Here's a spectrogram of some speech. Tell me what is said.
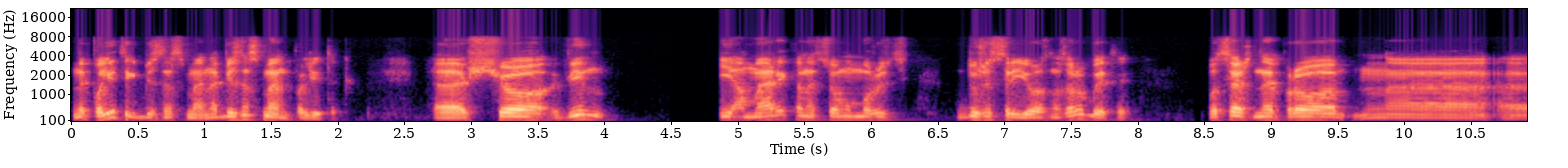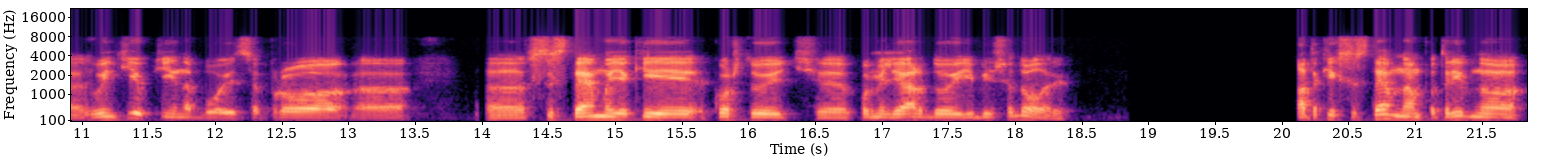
не політик-бізнесмен, а бізнесмен-політик. Е, Що він і Америка на цьому можуть дуже серйозно заробити. Бо це ж не про е, е, гвинтівки і набої, це про е, системи, які коштують по мільярду і більше доларів. А таких систем нам потрібно,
